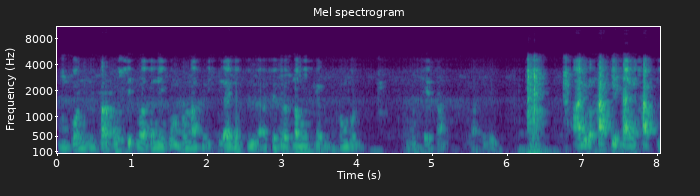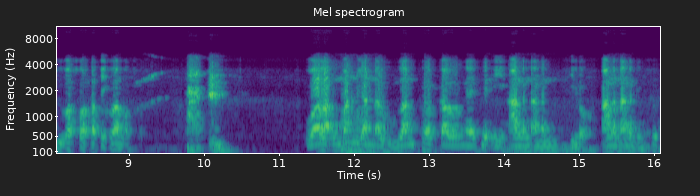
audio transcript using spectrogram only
Mumpun terusik ngoten niku mumpun langsung istilah aja bila. Terus mumpun mumpun setan. Adil haki sang hak di waswasati kelan waswas. Wala uman yang nagumlan bakal ngekei angen-angen siro, angen-angen insur.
